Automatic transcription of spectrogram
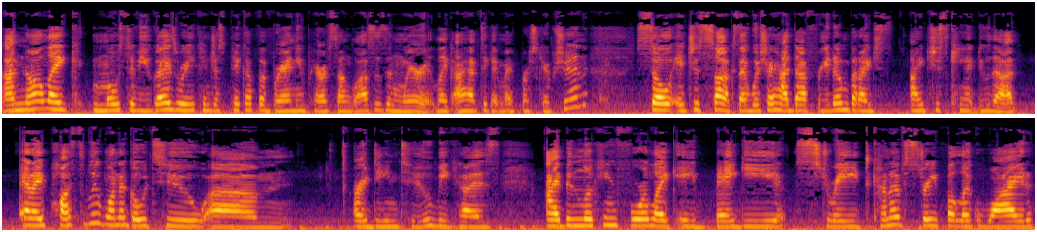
I'm not like most of you guys where you can just pick up a brand new pair of sunglasses and wear it. Like I have to get my prescription. So it just sucks. I wish I had that freedom, but I just, I just can't do that. And I possibly want to go to um, Ardene too because I've been looking for like a baggy, straight, kind of straight but like wide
